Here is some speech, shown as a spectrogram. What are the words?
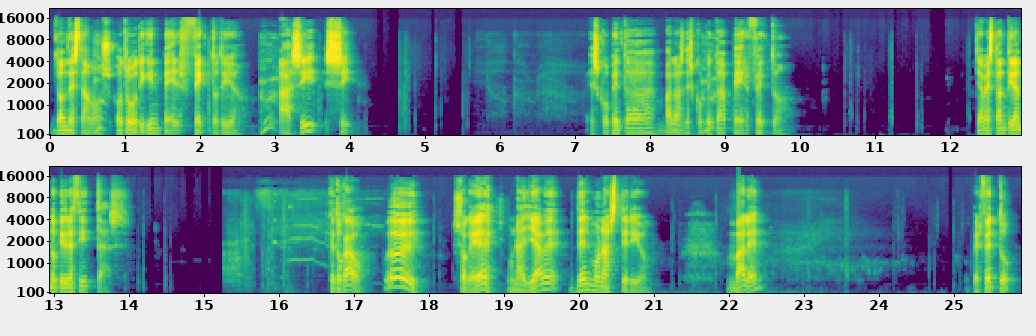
¿Dónde estamos? ¿Otro botiquín? Perfecto, tío. Así, sí. Escopeta, balas de escopeta, perfecto. Ya me están tirando piedrecitas. ¿Qué he tocado? ¡Uy! ¿Eso qué es? Una llave del monasterio. Vale. Perfecto.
